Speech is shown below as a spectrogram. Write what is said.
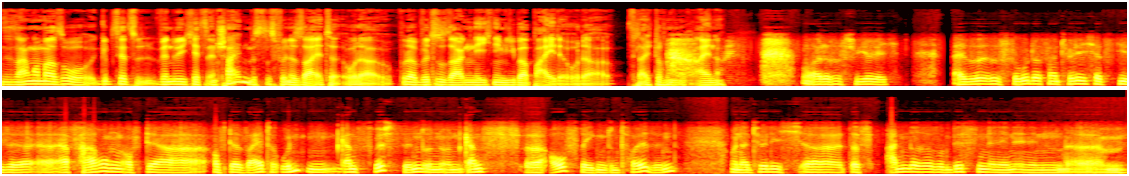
sagen wir mal so, gibt's jetzt, wenn du dich jetzt entscheiden müsstest für eine Seite, oder, oder würdest du sagen, nee, ich nehme lieber beide oder vielleicht doch nur noch eine? Boah, das ist schwierig. Also es ist so, dass natürlich jetzt diese äh, Erfahrungen auf der auf der Seite unten ganz frisch sind und, und ganz äh, aufregend und toll sind und natürlich äh, das andere so ein bisschen in den, in den ähm,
